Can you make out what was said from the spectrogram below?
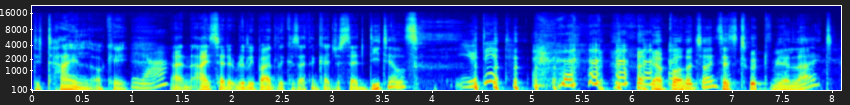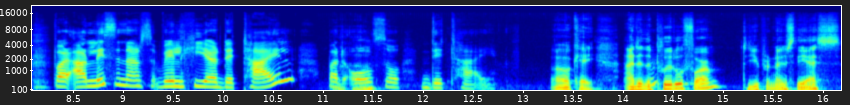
Detail, okay. Yeah. And I said it really badly because I think I just said details. You did. I apologize. Es tut mir leid. but our listeners will hear Detail, but uh-huh. also Detail. Okay. And in the mm-hmm. plural form, do you pronounce the S?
